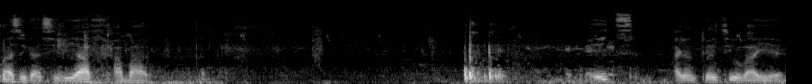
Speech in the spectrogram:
So as you can see, we have about eight iron 20 over here.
